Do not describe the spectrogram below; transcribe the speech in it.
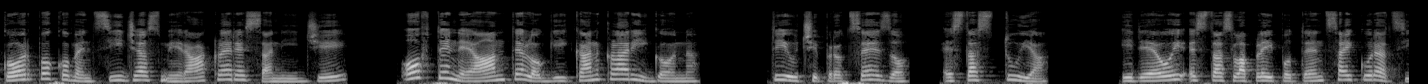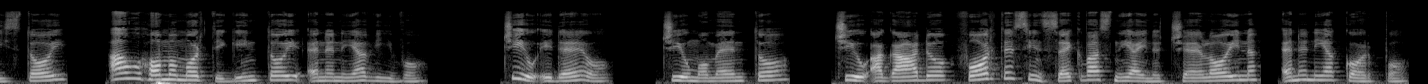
corpo comencigas miracle resanigi, ofte neante logican clarigon. Tiu ci proceso estas tuia. Ideoi estas la plei potenzai curacistoi au homo mortigintoi en nia vivo. Ciu ideo, ciu momento, ciu agado forte sin sequas niain celoin en nia corpo.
